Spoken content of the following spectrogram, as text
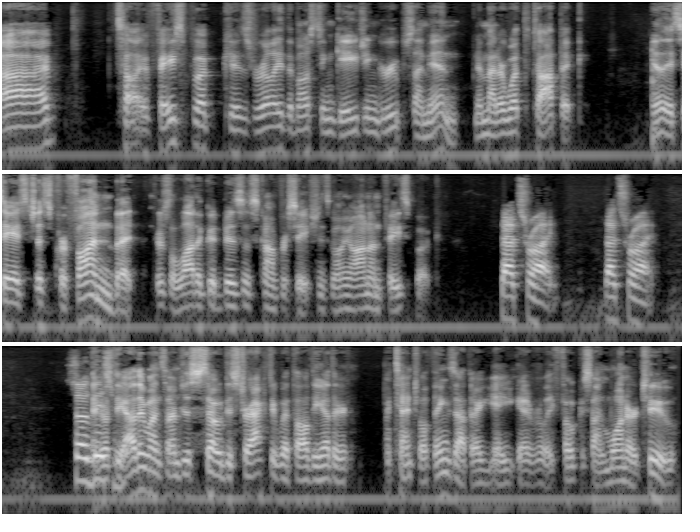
Uh, tell you, Facebook is really the most engaging groups I'm in, no matter what the topic. You know, they say it's just for fun, but there's a lot of good business conversations going on on Facebook. That's right. That's right. So this the other ones, I'm just so distracted with all the other potential things out there. Yeah, you got to really focus on one or two.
